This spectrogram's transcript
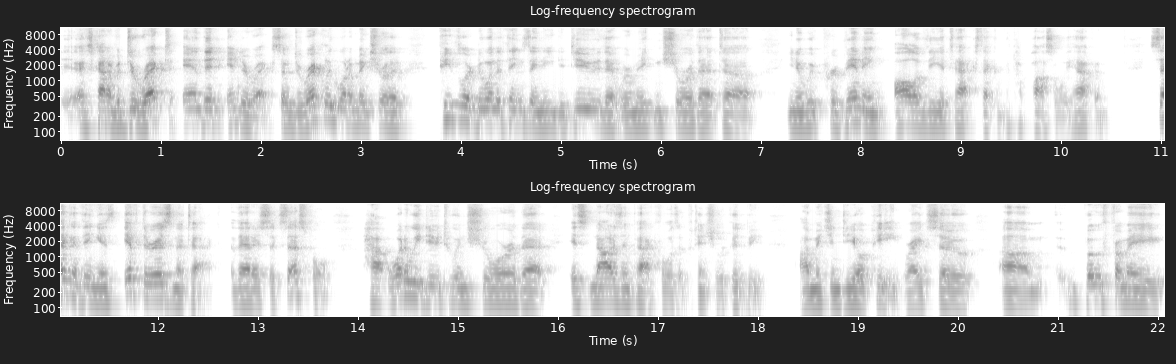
it's kind of a direct and then indirect. So directly, we want to make sure that people are doing the things they need to do. That we're making sure that uh, you know we're preventing all of the attacks that could possibly happen. Second thing is if there is an attack that is successful, how, what do we do to ensure that it's not as impactful as it potentially could be? I mentioned DLP, right? So um, both from a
